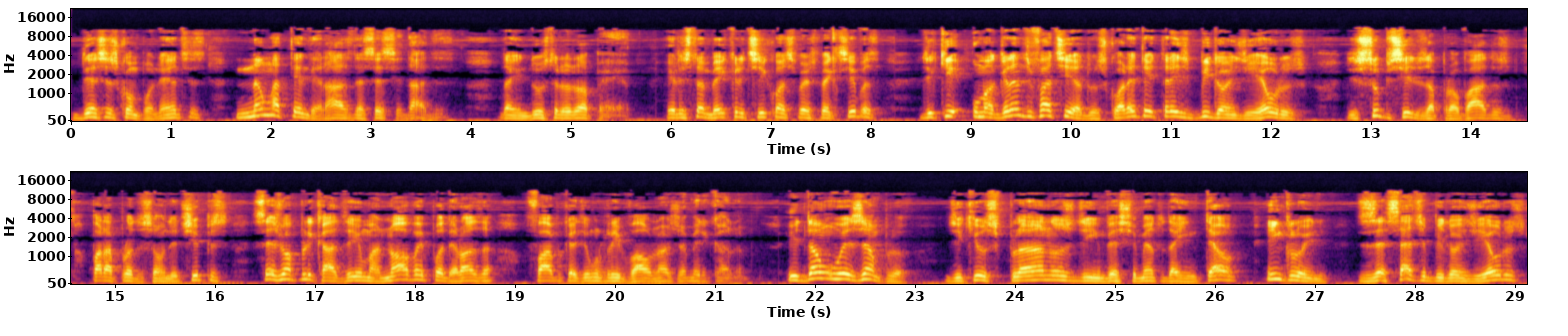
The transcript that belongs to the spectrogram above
desses componentes não atenderá às necessidades da indústria europeia. Eles também criticam as perspectivas de que uma grande fatia dos 43 bilhões de euros de subsídios aprovados para a produção de chips sejam aplicados em uma nova e poderosa fábrica de um rival norte-americano. E dão o exemplo de que os planos de investimento da Intel incluem 17 bilhões de euros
